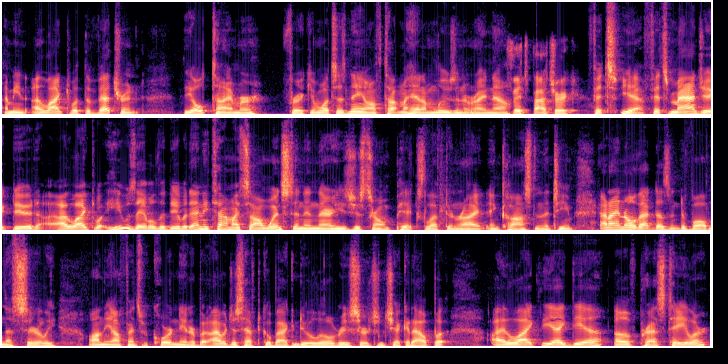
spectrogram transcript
I mean, I liked what the veteran, the old timer freaking what's his name? Off the top of my head i'm losing it right now. Fitzpatrick? Fitz yeah fitz magic dude. I liked what he was able to do but anytime i saw winston in there he's just throwing picks left and right and costing the team. And i know that doesn't devolve necessarily on the offensive coordinator but i would just have to go back and do a little research and check it out. But i like the idea of press taylor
